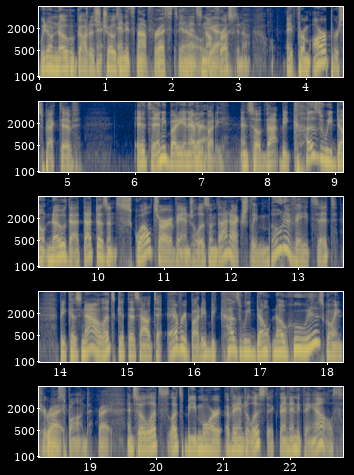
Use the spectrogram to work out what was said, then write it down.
We don't know who God has chosen, and it's not for us to know. and know. it's not yeah. for us to know. From our perspective, it's anybody and everybody. And so that because we don't know that, that doesn't squelch our evangelism. That actually motivates it because now let's get this out to everybody because we don't know who is going to Right. respond. Right. And so let's let's be more evangelistic than anything else.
